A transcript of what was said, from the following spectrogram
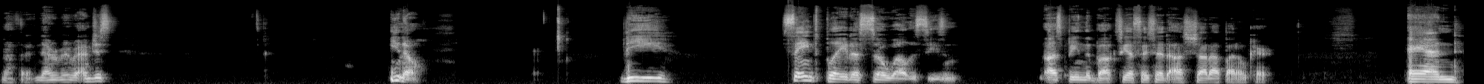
not that I've never been. I'm just, you know, the Saints played us so well this season. Us being the Bucs. Yes, I said us. Shut up. I don't care. And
